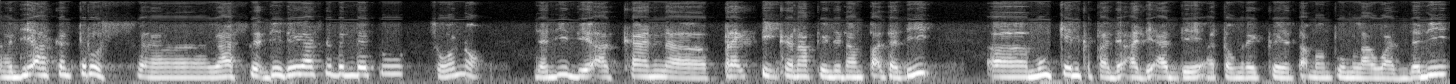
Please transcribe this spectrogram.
uh, dia akan terus uh, rasa dia, dia rasa benda tu seronok. Jadi dia akan uh, praktikkan apa yang dia nampak tadi uh, mungkin kepada adik-adik atau mereka yang tak mampu melawan. Jadi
